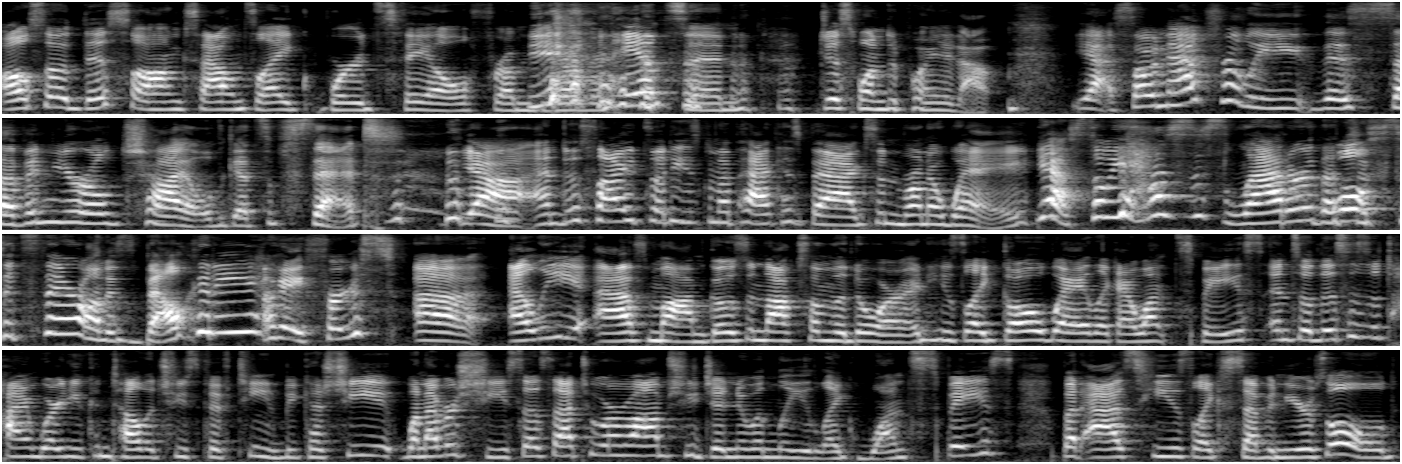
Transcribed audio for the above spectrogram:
Also, this song sounds like Words Fail from Yeah. Evan Hansen. Just wanted to point it out. Yeah, so naturally, this seven year old child gets upset. yeah, and decides that he's gonna pack his bags and run away. Yeah, so he has this ladder that Well- just sits there on his balcony. Okay, first, uh, Ellie as mom goes and knocks on the door, and he's like, "Go away! Like I want space." And so this is a time where you can tell that she's 15 because she, whenever she says that to her mom, she genuinely like wants space. But as he's like seven years old,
